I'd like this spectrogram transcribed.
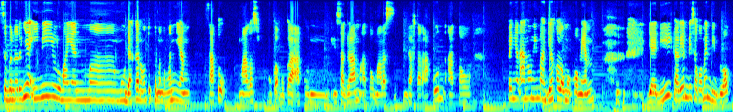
sebenarnya ini lumayan memudahkan untuk teman-teman yang satu males buka-buka akun Instagram atau males daftar akun atau pengen anonim aja kalau mau komen. Jadi kalian bisa komen di blog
